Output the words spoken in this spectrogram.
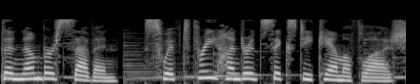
The number 7. Swift 360 Camouflage.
